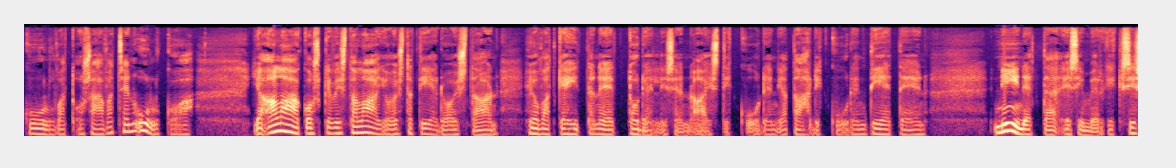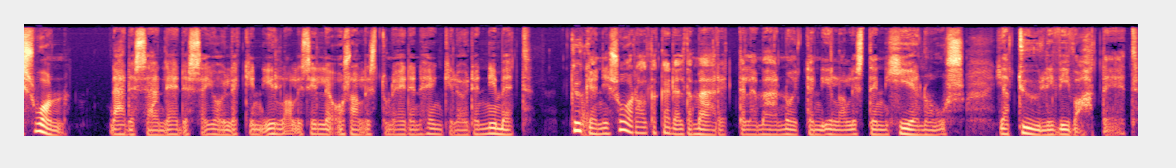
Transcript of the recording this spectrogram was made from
kuuluvat osaavat sen ulkoa, ja alaa koskevista laajoista tiedoistaan he ovat kehittäneet todellisen aistikkuuden ja tahdikkuuden tieteen, niin että esimerkiksi Swan, nähdessään lehdessä joillekin illallisille osallistuneiden henkilöiden nimet, kykeni suoralta kädeltä määrittelemään noiden illallisten hienous ja tyylivivahteet,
